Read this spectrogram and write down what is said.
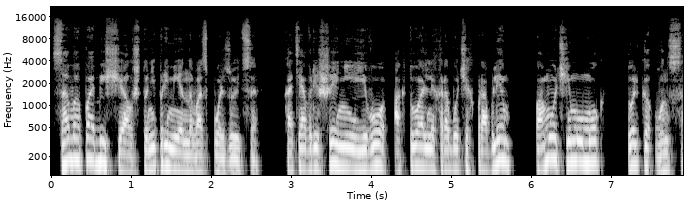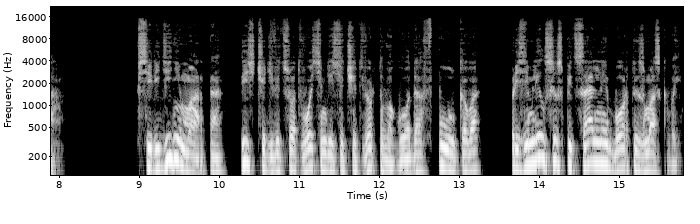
Сава пообещал, что непременно воспользуется, хотя в решении его актуальных рабочих проблем помочь ему мог только он сам. В середине марта 1984 года в Пулково приземлился специальный борт из Москвы.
